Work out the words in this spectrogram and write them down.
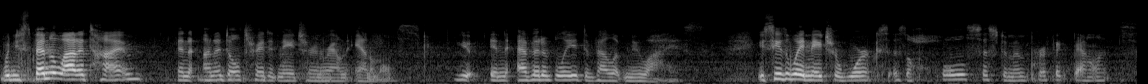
When you spend a lot of time in unadulterated nature and around animals, you inevitably develop new eyes. You see the way nature works as a whole system in perfect balance.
